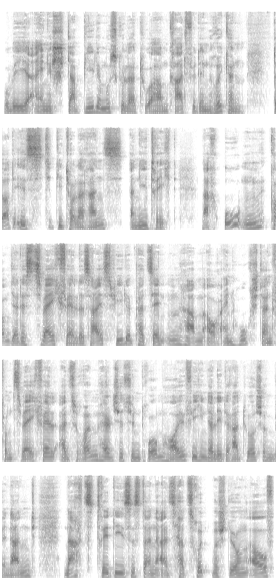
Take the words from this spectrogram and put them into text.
wo wir ja eine stabile Muskulatur haben, gerade für den Rücken, dort ist die Toleranz erniedrigt. Nach oben kommt ja das Zwerchfell. Das heißt, viele Patienten haben auch einen Hochstand vom Zwerchfell als Römhelsche Syndrom häufig in der Literatur schon benannt. Nachts tritt dieses dann als Herzrhythmusstörung auf.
